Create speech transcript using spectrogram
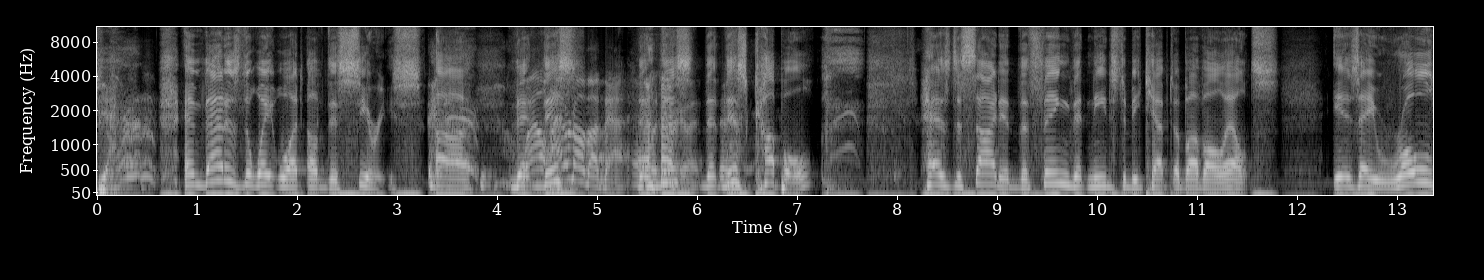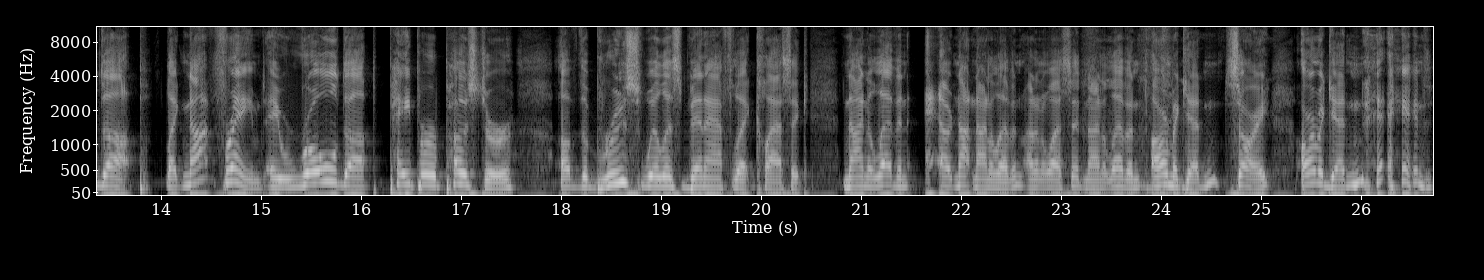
Yeah. and that is the wait what of this series. Uh, that well, this, I don't know about that. that Sorry, this that this couple has decided the thing that needs to be kept above all else is a rolled up, like not framed, a rolled up paper poster of the Bruce Willis Ben Affleck classic 9/11 or not 9/11. I don't know why I said 9/11. Armageddon. Sorry, Armageddon. And,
